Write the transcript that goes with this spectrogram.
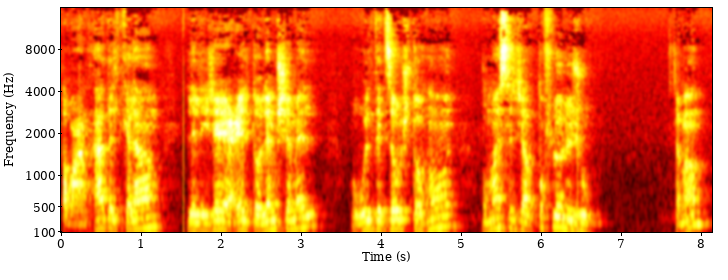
طبعا هذا الكلام للي جاي عيلته لم شمل وولدت زوجته هون وما سجل طفله لجوء تمام؟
